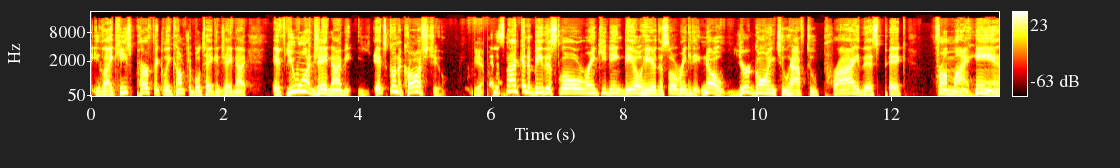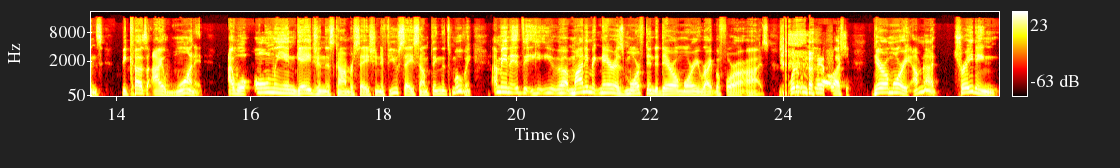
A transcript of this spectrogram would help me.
he like he's perfectly comfortable taking Jaden Ivey. If you want Jaden Ivey, it's going to cost you. Yeah. And it's not going to be this little rinky dink deal here, this little rinky dink. No, you're going to have to pry this pick from my hands because I want it. I will only engage in this conversation if you say something that's moving. I mean, it, he, uh, Monte McNair has morphed into Daryl Morey right before our eyes. What did we say all last year? Daryl Morey, I'm not trading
